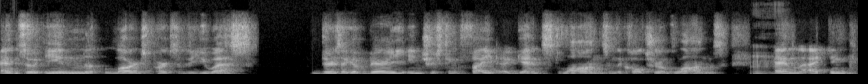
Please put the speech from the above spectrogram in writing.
and so in large parts of the us there's like a very interesting fight against lawns and the culture of lawns. Mm-hmm. And I think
